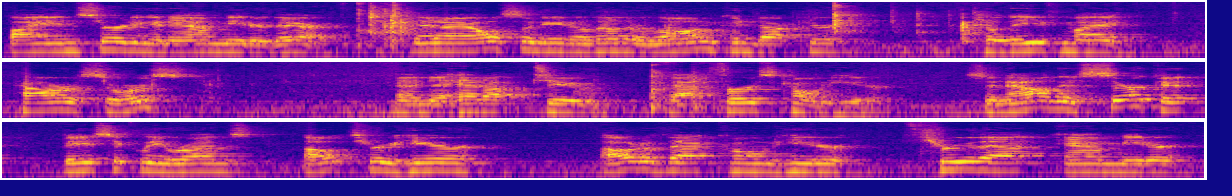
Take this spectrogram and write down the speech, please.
by inserting an ammeter there. Then I also need another long conductor to leave my power source and to head up to that first cone heater. So now this circuit basically runs out through here, out of that cone heater, through that ammeter,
